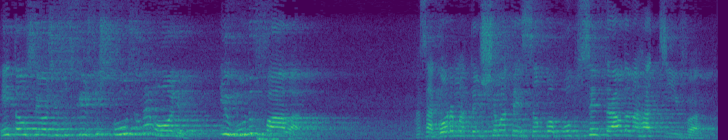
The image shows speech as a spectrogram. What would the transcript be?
Então o Senhor Jesus Cristo expulsa o demônio e o mudo fala. Mas agora Mateus chama atenção para o ponto central da narrativa.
